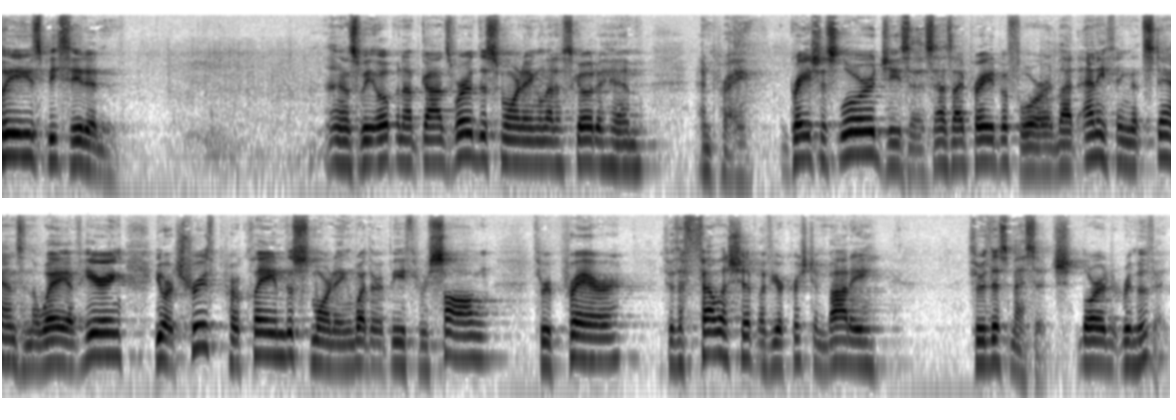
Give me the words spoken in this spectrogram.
Please be seated. As we open up God's word this morning, let us go to him and pray. Gracious Lord Jesus, as I prayed before, let anything that stands in the way of hearing your truth proclaimed this morning, whether it be through song, through prayer, through the fellowship of your Christian body, through this message, Lord, remove it.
